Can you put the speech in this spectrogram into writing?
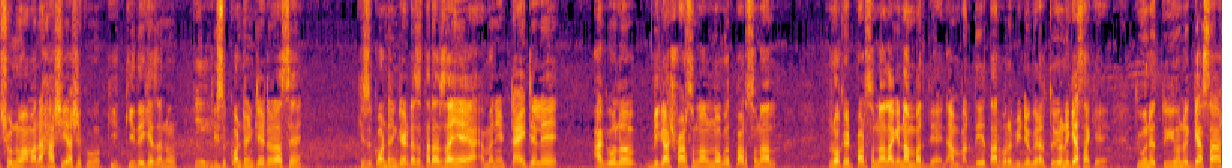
শোনো আমার হাসি আসে কো- কি দেখে জানো? কিছু কন্টেন্ট ক্রিয়েটার আছে কিছু কন্টেন্ট ক্রিয়েটার আছে তারা যায় মানে টাইটেলে আগে হলো bKash personal Nagad personal Rocket personal আগে নাম্বার দেয়। নাম্বার দিয়ে তারপরে ভিডিও করে। আর তুই অনেক গেছাকে তুই অনেক তুই অনেক গেছাস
